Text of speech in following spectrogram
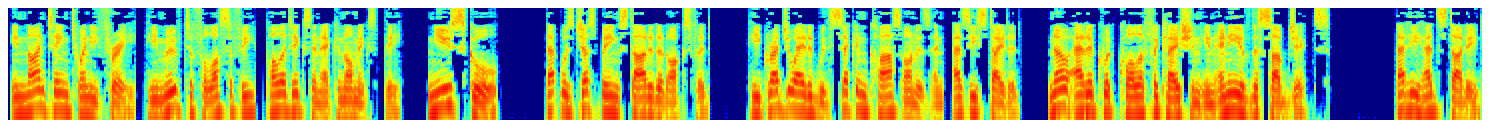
In 1923, he moved to philosophy, politics and economics, the New School, that was just being started at Oxford. He graduated with second-class honours and, as he stated, no adequate qualification in any of the subjects that he had studied.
